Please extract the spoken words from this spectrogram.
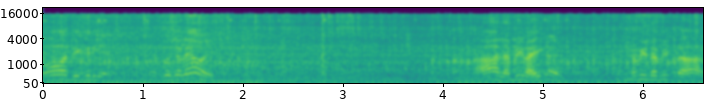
वो दिख रही है। तो चले हो हाँ लबी बाइक लबी लबी भरा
